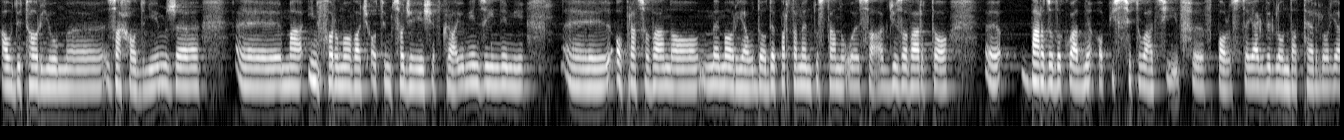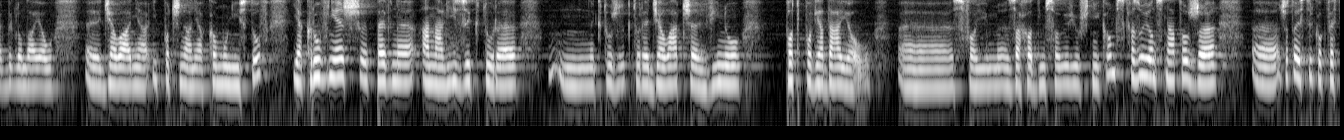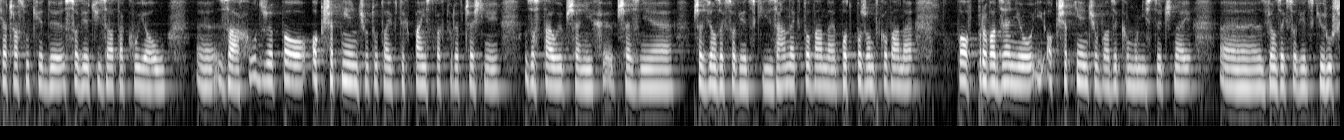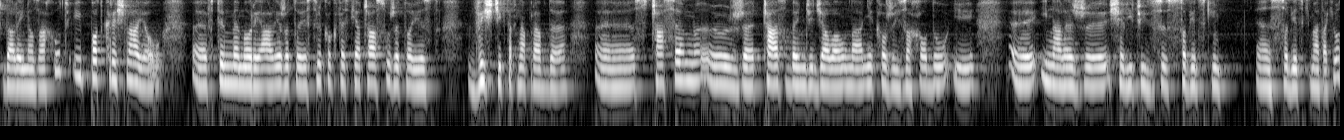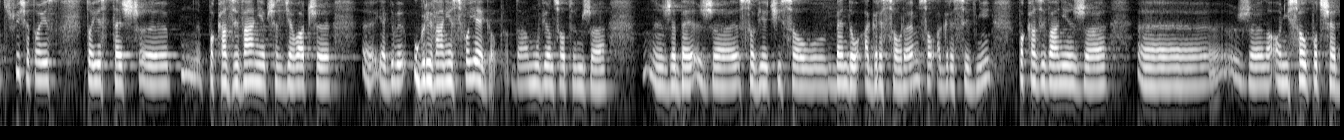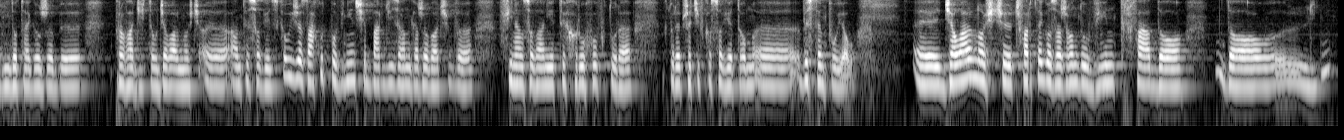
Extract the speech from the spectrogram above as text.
audytorium e, zachodnim, że e, ma informować o tym, co dzieje się w kraju. Między innymi e, opracowano memoriał do Departamentu Stanu USA, gdzie zawarto bardzo dokładny opis sytuacji w, w Polsce, jak wygląda terror, jak wyglądają e, działania i poczynania komunistów, jak również pewne analizy, które, mm, którzy, które działacze winu podpowiadają e, swoim zachodnim sojusznikom, wskazując na to, że, e, że to jest tylko kwestia czasu, kiedy Sowieci zaatakują e, Zachód, że po okrzepnięciu tutaj w tych państwach, które wcześniej zostały prze nich, przez nie, przez Związek Sowiecki zaanektowane, podporządkowane, po wprowadzeniu i okrzepnięciu władzy komunistycznej e, Związek Sowiecki ruszy dalej na zachód i podkreślają e, w tym memoriale, że to jest tylko kwestia czasu, że to jest wyścig tak naprawdę e, z czasem, że czas będzie działał na niekorzyść Zachodu i, i należy się liczyć z, z sowieckim z sowieckim atakiem. Oczywiście to jest, to jest też e, pokazywanie przez działaczy, e, jak gdyby ugrywanie swojego, prawda? mówiąc o tym, że, że, be, że Sowieci są, będą agresorem, są agresywni, pokazywanie, że, e, że no, oni są potrzebni do tego, żeby prowadzić tą działalność e, antysowiecką i że Zachód powinien się bardziej zaangażować w finansowanie tych ruchów, które, które przeciwko Sowietom e, występują. E, Działalność czwartego zarządu WIN trwa do, do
